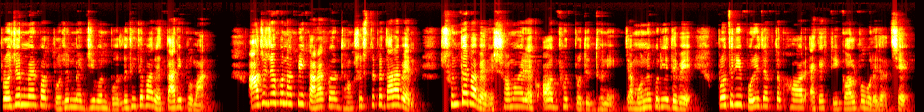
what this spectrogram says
প্রজন্মের পর প্রজন্মের জীবন বদলে দিতে পারে তারই প্রমাণ। আজও যখন আপনি কারাকয়ের ধ্বংসস্তূপে দাঁড়াবেন, শুনতে পাবেন সময়ের এক অদ্ভুত প্রতিধ্বনি, যা মনে করিয়ে দেবে প্রতিটি পরিত্যক্ত ঘর এক একটি গল্প বলে যাচ্ছে।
